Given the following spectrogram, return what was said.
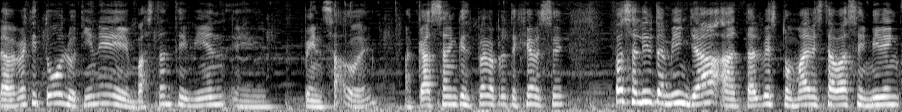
La verdad es que todo lo tiene bastante bien eh, pensado, ¿eh? Acá Sankens para protegerse va a salir también ya a tal vez tomar esta base miren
